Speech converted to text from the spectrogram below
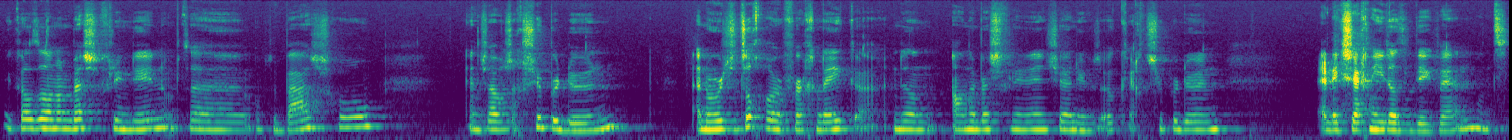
ik had dan een beste vriendin op de, op de basisschool. En zij was echt super dun. En dan word je toch wel vergeleken. En dan een ander beste vriendinnetje, die was ook echt super dun. En ik zeg niet dat ik dik ben, want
